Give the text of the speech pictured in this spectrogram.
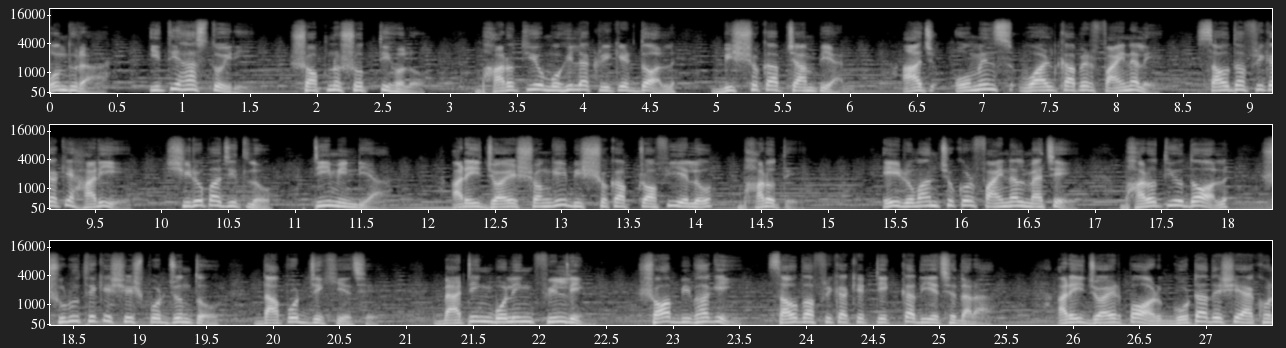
বন্ধুরা, ইতিহাস তৈরি। স্বপ্ন সত্যি হল, ভারতীয় মহিলা ক্রিকেট দল বিশ্বকাপ চ্যাম্পিয়ন। আজ ওমেন্স ওয়ার্ল্ড কাপের ফাইনালে সাউথ আফ্রিকাকে হারিয়ে শিরোপা জিতল টিম ইন্ডিয়া। আর এই জয়ের সঙ্গেই বিশ্বকাপ ট্রফি এলো ভারতে। এই রোমাঞ্চকর ফাইনাল ম্যাচে ভারতীয় দল শুরু থেকে শেষ পর্যন্ত দাপট দেখিয়েছে। ব্যাটিং, বোলিং, ফিল্ডিং সব বিভাগেই সাউথ আফ্রিকাকে টেক্কা দিয়েছে তারা। আর এই জয়ের পর গোটা দেশে এখন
